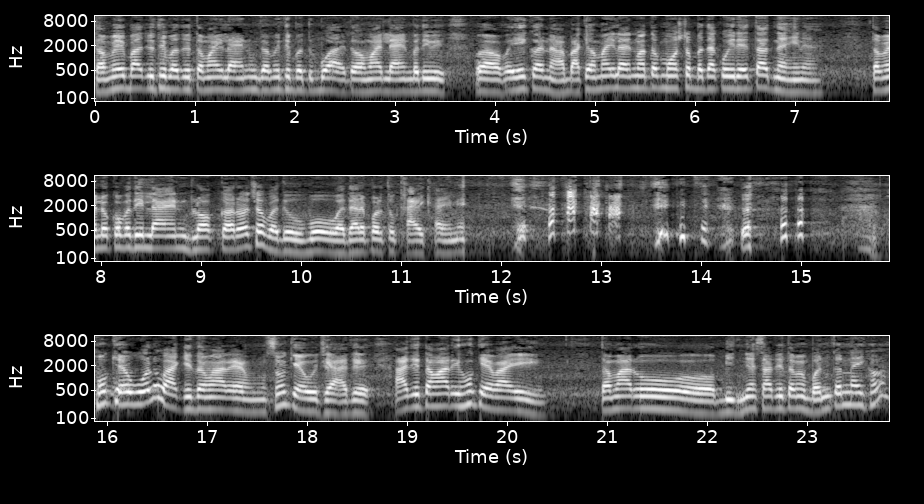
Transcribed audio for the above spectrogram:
તમે બાજુથી બધું તમારી લાઈન ગમે તે બધું બોલાય તો અમારી લાઈન બધી એ કરના બાકી અમારી લાઈનમાં તો મોસ્ટ ઓફ બધા કોઈ રહેતા જ નહીં ને. તમે લોકો બધી લાઈન બ્લોક કરો છો બધું બહુ વધારે પડતું ખાઈ ખાઈને. હું કેવું બોલો બાકી તમારે એમ? શું કેવું છે આજે? આજે તમારી શું કહેવાય? તમારું બિઝનેસ આજે તમે બંધ કરી નાખ્યો?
